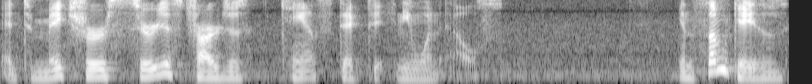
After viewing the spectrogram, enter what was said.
and to make sure serious charges can't stick to anyone else. In some cases,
